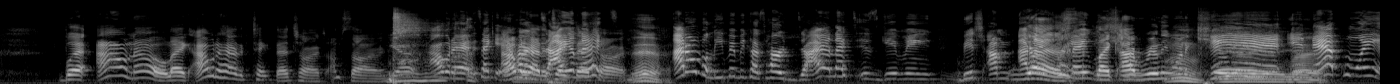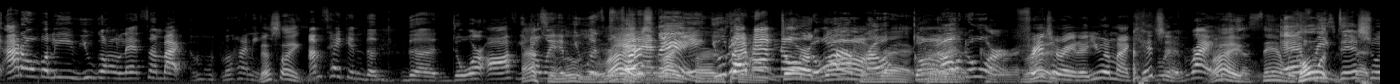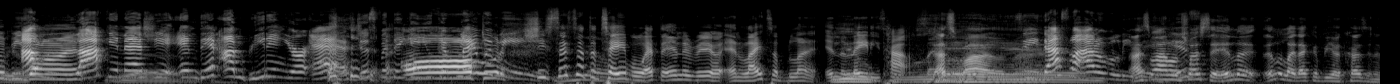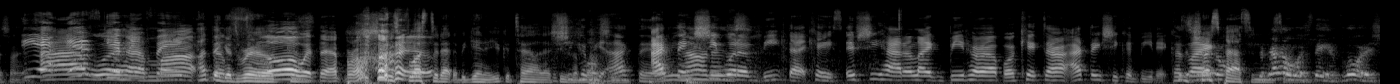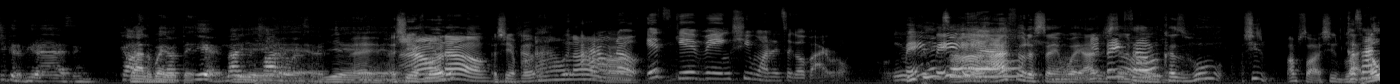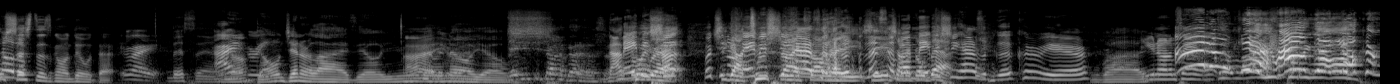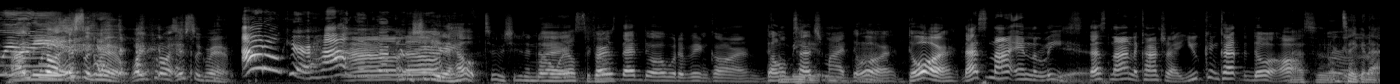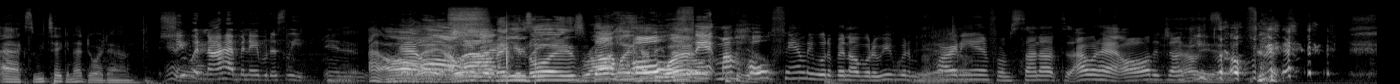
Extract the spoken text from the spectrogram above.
But I don't know. Like I would have had to take that charge. I'm sorry. Yeah. I would have had to take it. I would have had to take that charge. Damn. I don't believe it because her dialect is giving, bitch. I'm. I yes. don't play with like you. I really want Mm. to kill And you. yeah, in right. that point, I don't believe you gonna let somebody, Mm, honey. That's like. I'm taking the the door off. You know when if you Absolutely. was Right. First thing, night, you don't thing. have no Door door, gone. bro. Correct, Gone. No door. correct. Refrigerator, you in my kitchen. Right. Right. A. Every Going dish would be respectfully. I'm gone. locking that shit, and then I'm beating your ass just for thinking All you can play through with me. She sits at the table at the end of the video and lights a blunt in the You lady's house. play. That's wild, man. See, that's why I don't believe That's it. why I don't It's- trust it. It look. It look like that could be her cousin or something. Yeah, I it's would giving have fake. mopped I think the it's real, floor 'cause with that, bro. She was flustered at the beginning. You could tell that she She was could be emotional. I acting. I mean, think she would have beat that case if she had to like beat her up or kicked her. out, I think she could beat it because It's like trespassing or Depending on what something. state in Florida, she could have beat her ass and Got away with it. Yeah, not even trying to arrest her. Yeah. Hey, is she I in don't Florida? know. Is she in Florida? I don't know. I don't know. It's giving. She wanted to go viral. Maybe. so? Uh, I feel the same way. I You just think don't so? know. Cause who? She's. I'm sorry. She's black. 'Cause I No know the- sister's gonna deal with that. Right. Listen. I know? agree. Don't generalize, yo. You All right, never you're know, right. yo. Maybe she's trying to better herself. Not Maybe she, but you She know, got maybe two she strikes has already. a She good, ain't listen, tryna but go maybe back. she has a good career. Right. You know what I'm saying? I don't Why care you how putting her on- your career Why is. you put it on Instagram? Why you put it on Instagram? I don't care how I good don't your. She needed help too. She didn't know But where else to go. first, go. that door would have been gone. Don't touch my Immediately. door. Door. That's not in the lease. Yeah. That's not in the contract. You can cut the door off. That's I'm taking the axe. We taking that door down. She would not have been able to sleep in. At all. At Hey, I all. would have been making music, noise. the like whole fam- my whole family would have been over there. We would have been Yeah. partying from sun up to. I would have had all the junkies yeah. over there.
